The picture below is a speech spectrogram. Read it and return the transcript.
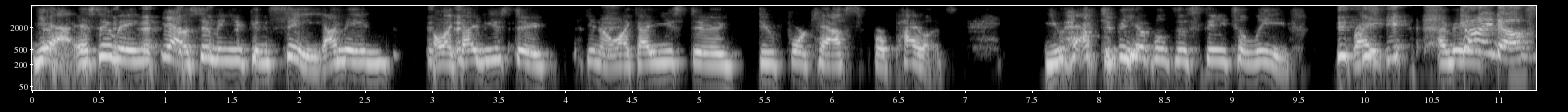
yeah, assuming yeah, assuming you can see. I mean, like I used to, you know, like I used to do forecasts for pilots. You have to be able to see to leave, right? I mean, kind of.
